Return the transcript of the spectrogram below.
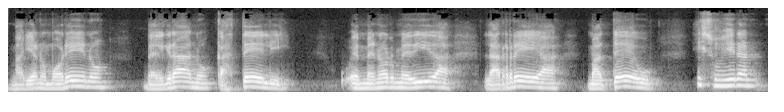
Mariano Moreno, Belgrano, Castelli, en menor medida Larrea, Mateu, esos eran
